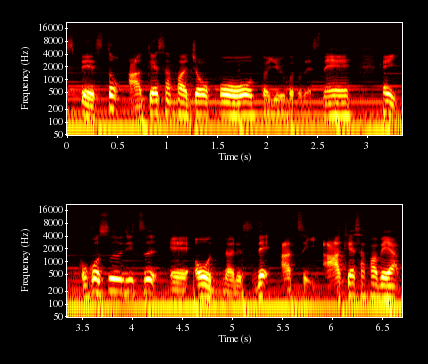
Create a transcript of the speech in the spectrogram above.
スペースとアケサファ情報ということですね。はい、ここ数日、えーオーディナルスで熱いアケサファ部屋、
